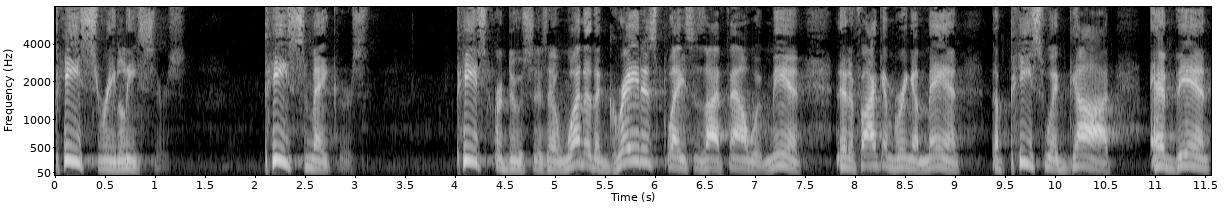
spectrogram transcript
Peace releasers, peacemakers peace producers. And one of the greatest places I found with men that if I can bring a man the peace with God, and then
